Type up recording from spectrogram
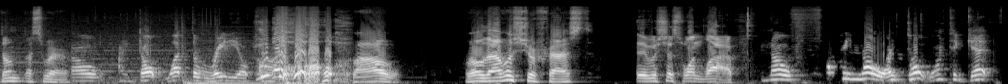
don't. I swear. Oh, I don't want the radio. Wow. Well, that was sure fast. It was just one lap. no, fucking no! I don't want to get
